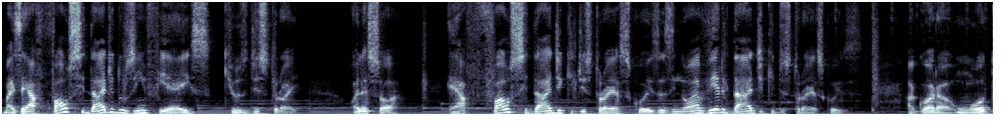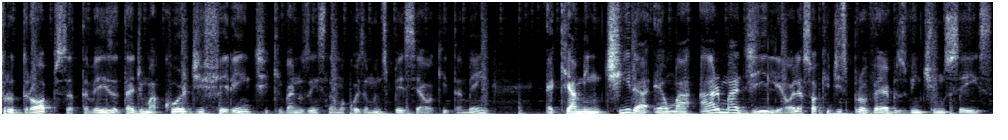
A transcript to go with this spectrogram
mas é a falsidade dos infiéis que os destrói. Olha só, é a falsidade que destrói as coisas e não a verdade que destrói as coisas. Agora, um outro drops, talvez até de uma cor diferente, que vai nos ensinar uma coisa muito especial aqui também, é que a mentira é uma armadilha. Olha só que diz Provérbios 21:6.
